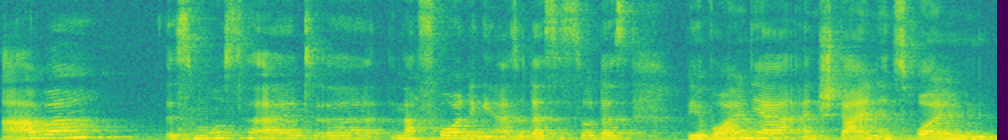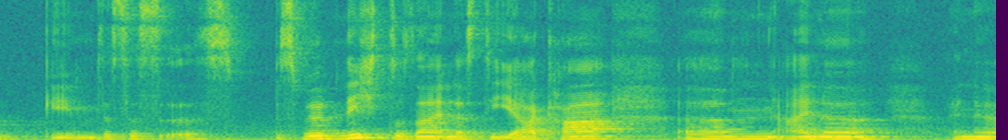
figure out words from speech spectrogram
Aber es muss halt äh, nach vorne gehen. Also das ist so, dass wir wollen ja einen Stein ins Rollen geben. Das ist, es, es wird nicht so sein, dass die IHK ähm, eine, eine,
